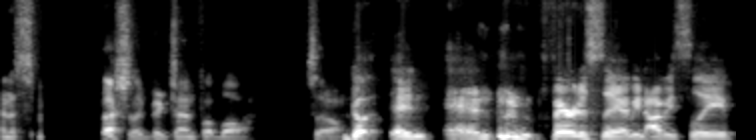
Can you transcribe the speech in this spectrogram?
and especially Big Ten football. So go and and fair to say, I mean, obviously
